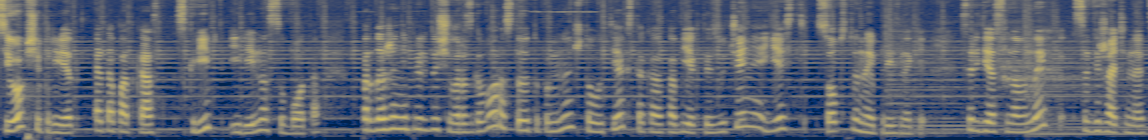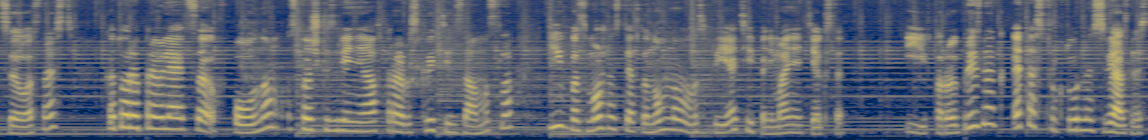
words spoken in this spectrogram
Всеобщий привет! Это подкаст «Скрипт» Ирина Суббота. В продолжении предыдущего разговора стоит упомянуть, что у текста как объекта изучения есть собственные признаки. Среди основных – содержательная целостность, которая проявляется в полном, с точки зрения автора, раскрытии замысла и в возможности автономного восприятия и понимания текста. И второй признак – это структурная связность,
